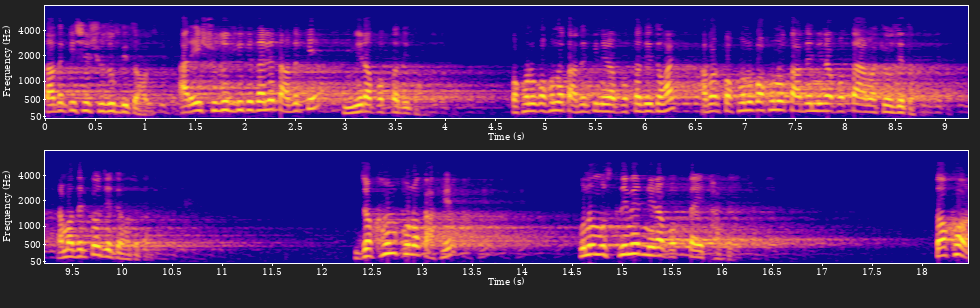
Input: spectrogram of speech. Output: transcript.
তাদেরকে সে সুযোগ দিতে হবে। আর এই সুযোগ দিতে চাইলে তাদেরকে নিরাপত্তা দিতে হবে। কখনো কখনো তাদেরকে নিরাপত্তা দিতে হয়, আবার কখনো কখনো তাদের নিরাপত্তা আমাকেও যেতে হয়। আমাদেরকেও যেতে হতে পারে। যখন কোনো কাফের কোনো মুসলিমের নিরাপত্তায় থাকে। তখন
